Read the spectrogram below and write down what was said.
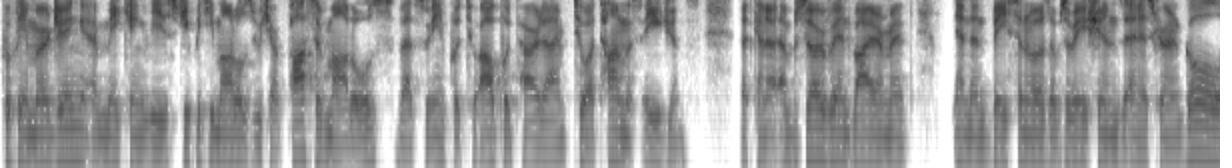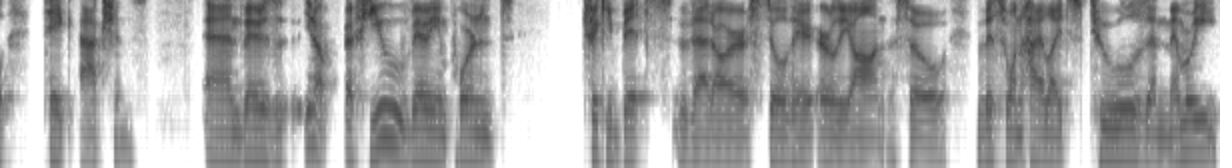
quickly emerging and making these GPT models, which are passive models, that's the input to output paradigm, to autonomous agents that kind of observe the environment and then based on those observations and its current goal, take actions. And there's, you know, a few very important tricky bits that are still very early on. So this one highlights tools and memory.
